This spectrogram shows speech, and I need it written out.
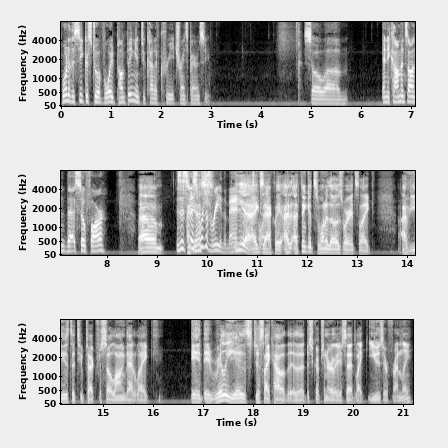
one of the secrets to avoid pumping and to kind of create transparency. So, um, any comments on that so far? Um, is this, is, we're just reading the manual. Yeah, exactly. I, I think it's one of those where it's like, I've used the tube tech for so long that like it it really is just like how the, the description earlier said, like user friendly.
